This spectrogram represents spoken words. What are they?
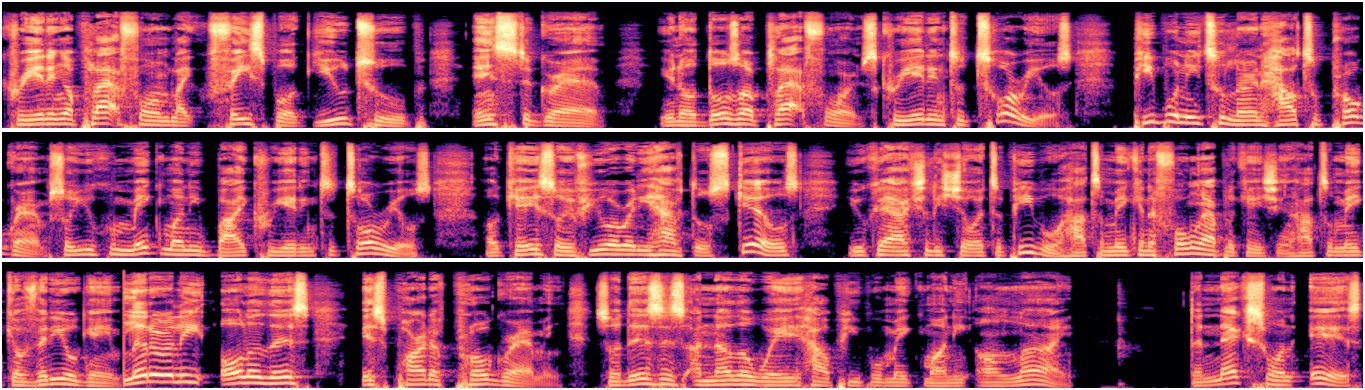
Creating a platform like Facebook, YouTube, Instagram. You know, those are platforms. Creating tutorials. People need to learn how to program so you can make money by creating tutorials. Okay. So if you already have those skills, you can actually show it to people how to make a phone application, how to make a video game. Literally all of this is part of programming. So this is another way how people make money online. The next one is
